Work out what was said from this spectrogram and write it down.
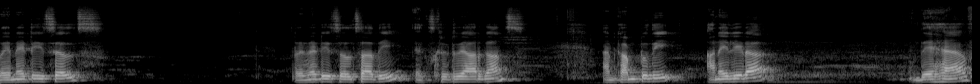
renette cells renette cells are the excretory organs. And come to the annelida they have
